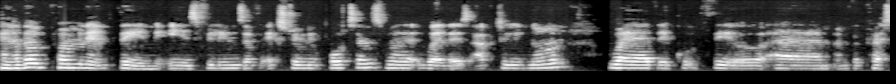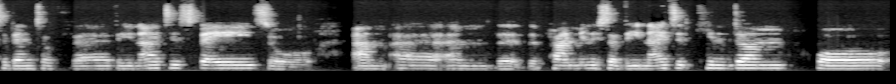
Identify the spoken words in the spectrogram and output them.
Another prominent thing is feelings of extreme importance where, where there's actually none where they could feel um, I'm the president of uh, the United States or uh, um, the, the Prime Minister of the United Kingdom or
